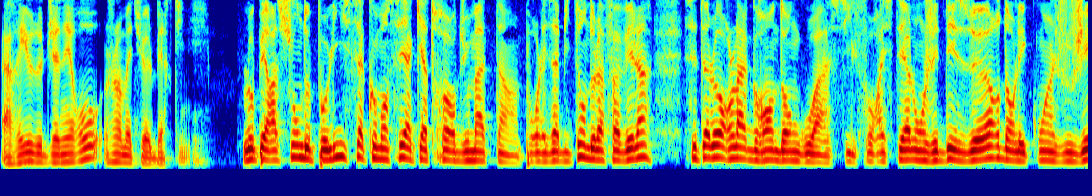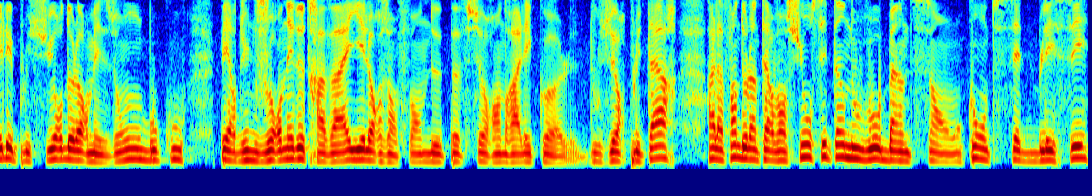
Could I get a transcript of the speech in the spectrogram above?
À Rio de Janeiro, Jean-Mathieu Albertini. L'opération de police a commencé à 4 heures du matin. Pour les habitants de la favela, c'est alors la grande angoisse. Il faut rester allongé des heures dans les coins jugés les plus sûrs de leur maison. Beaucoup perdent une journée de travail et leurs enfants ne peuvent se rendre à l'école. 12 heures plus tard, à la fin de l'intervention, c'est un nouveau bain de sang. On compte 7 blessés,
